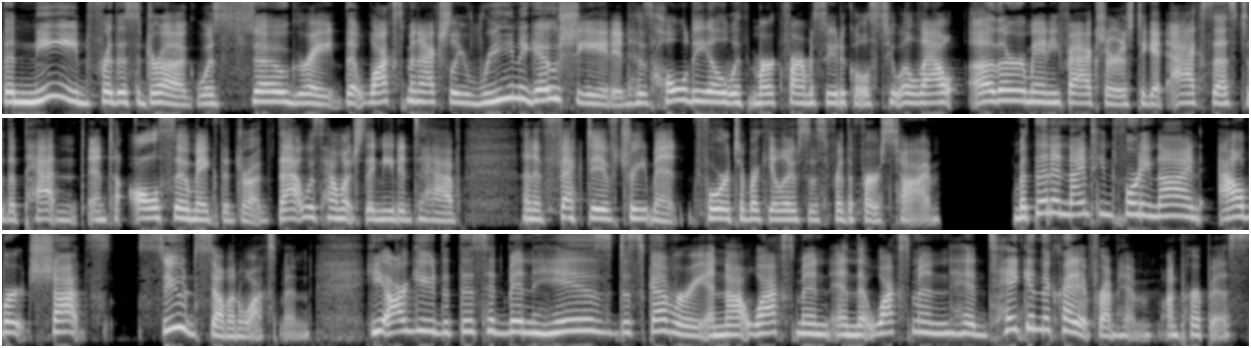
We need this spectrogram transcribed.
The need for this drug was so great that Waksman actually renegotiated his whole deal with Merck Pharmaceuticals to allow other manufacturers to get access to the patent and to also make the drug. That was how much they needed to have an effective treatment for tuberculosis for the first time. But then in 1949, Albert Schatz sued Selman Waksman. He argued that this had been his discovery and not Waksman, and that Waksman had taken the credit from him on purpose.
